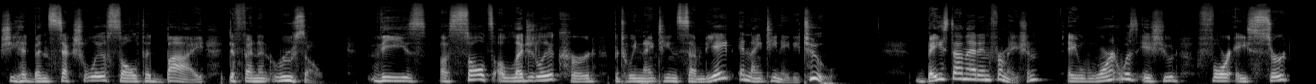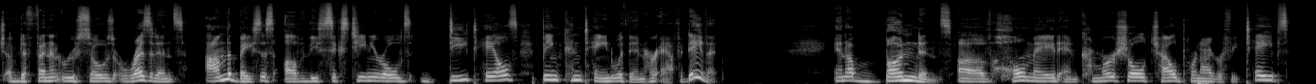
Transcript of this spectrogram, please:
she had been sexually assaulted by defendant Russo. These assaults allegedly occurred between 1978 and 1982. Based on that information, a warrant was issued for a search of defendant Russo's residence on the basis of the 16 year old's details being contained within her affidavit. An abundance of homemade and commercial child pornography tapes,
